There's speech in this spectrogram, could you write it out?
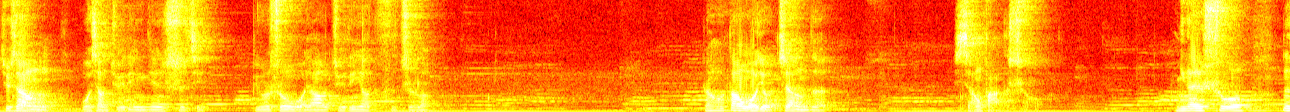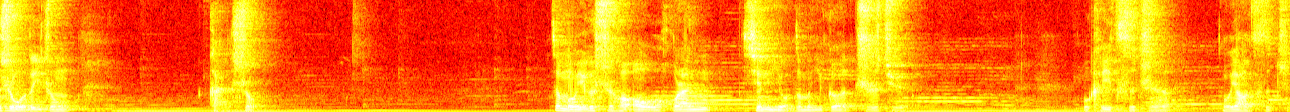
就像我想决定一件事情，比如说我要决定要辞职了。然后，当我有这样的想法的时候，应该说那是我的一种感受。在某一个时候，哦，我忽然心里有这么一个直觉，我可以辞职，我要辞职，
